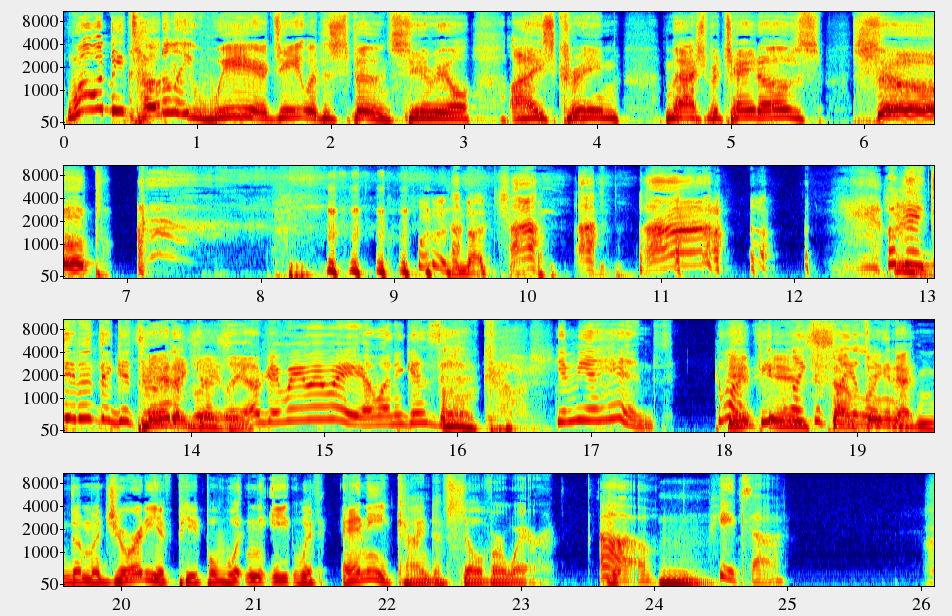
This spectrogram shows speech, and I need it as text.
What would be totally weird to eat with a spoon? Cereal, ice cream, mashed potatoes, soup. what a nut job. Okay, didn't think it through completely. guessing. Okay, wait, wait, wait. I want to guess it. Oh gosh. Give me a hint. Come on, It people like to play along. something at that the majority of people wouldn't eat with any kind of silverware. Oh, Hmm. pizza.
